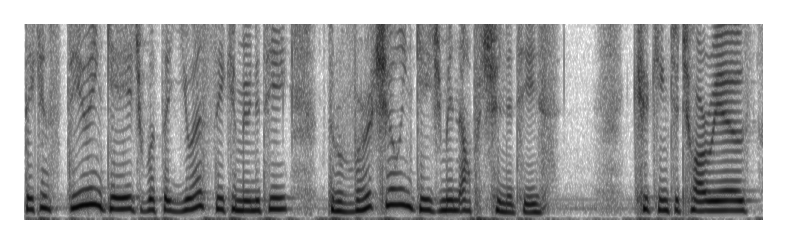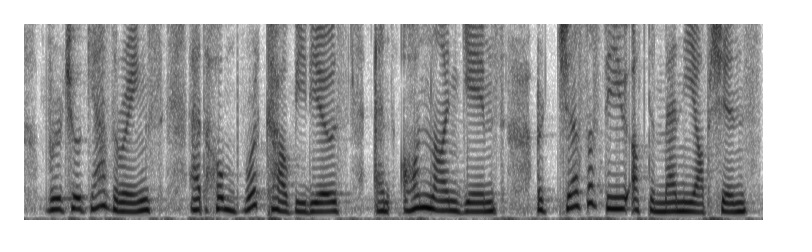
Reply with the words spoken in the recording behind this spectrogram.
they can still engage with the USC community through virtual engagement opportunities. Cooking tutorials, virtual gatherings, at home workout videos, and online games are just a few of the many options.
